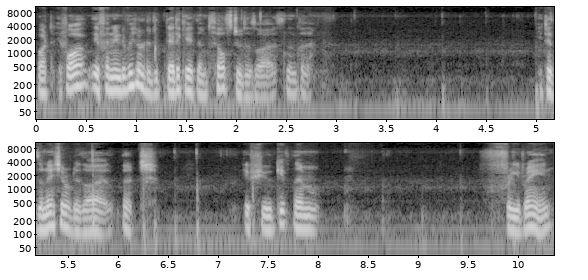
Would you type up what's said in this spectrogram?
But if if an individual ded- dedicate themselves to desires, then the, it is the nature of desire that if you give them free reign,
